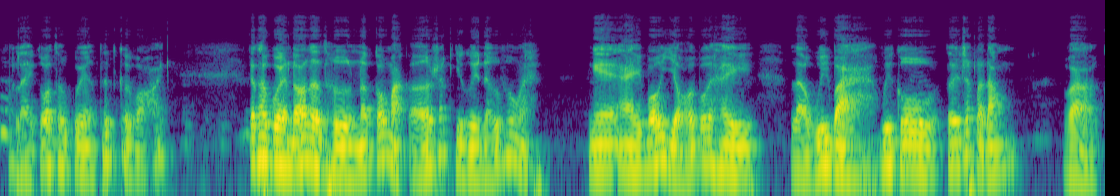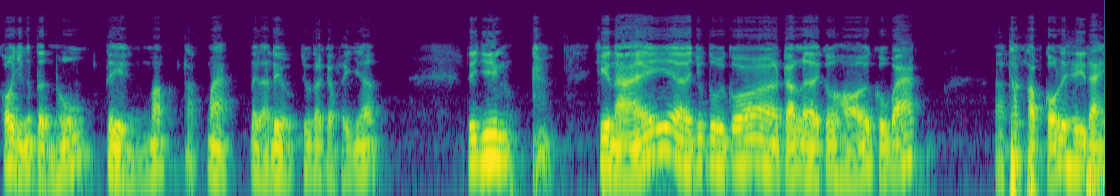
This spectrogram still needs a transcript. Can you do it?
lại có thói quen thích coi bói. Cái thói quen đó là thường nó có mặt ở rất nhiều người nữ phải không ạ? À? nghe ai bói giỏi bói hay là quý bà quý cô tới rất là đông và có những tình huống tiền mất tật mang đây là điều chúng ta cần phải nhớ. Tuy nhiên khi nãy ờ, chúng tôi có trả lời câu hỏi của bác à, thất thập cổ ly hy đây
